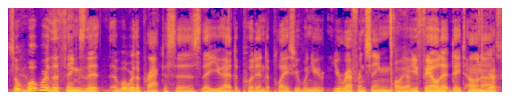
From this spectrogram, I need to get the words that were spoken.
So, what were the things that, uh, what were the practices that you had to put into place? You, when you you're referencing, Oh, yeah. you failed at Daytona. Yes.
